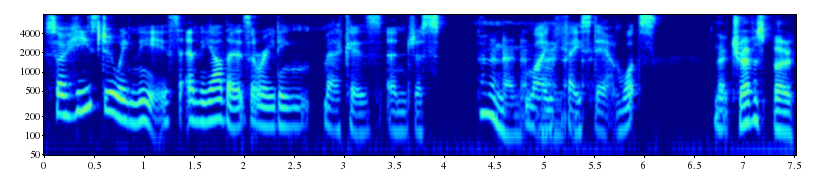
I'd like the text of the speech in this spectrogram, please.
So he's doing this, and the others are eating Maccas and just No, no, no, no. lying no, no, face down. What's No, Travis Boak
